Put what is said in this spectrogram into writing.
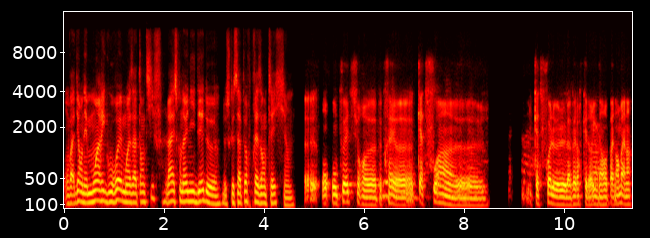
on va dire, on est moins rigoureux et moins attentif. Là, est-ce qu'on a une idée de, de, ce que ça peut représenter? On, on, peut être sur à peu près quatre fois, quatre fois la valeur calorique d'un repas normal. Hein.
